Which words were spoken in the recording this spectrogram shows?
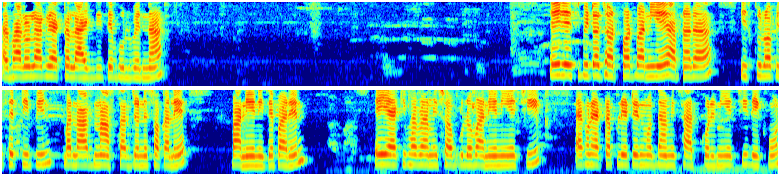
আর ভালো লাগলে একটা লাইক দিতে ভুলবেন না। এই রেসিপিটা ঝটপট বানিয়ে আপনারা স্কুল অফিসের টিফিন বা নাস্তার জন্য সকালে বানিয়ে নিতে পারেন। এই একইভাবে আমি সবগুলো বানিয়ে নিয়েছি। এখন একটা প্লেটের মধ্যে আমি সার্ভ করে নিয়েছি, দেখুন।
